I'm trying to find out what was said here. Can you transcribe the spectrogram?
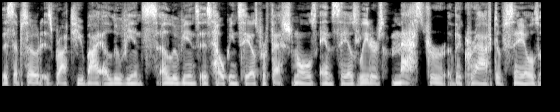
This episode is brought to you by Alluviance. Alluviance is helping sales professionals and sales leaders master the craft of sales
